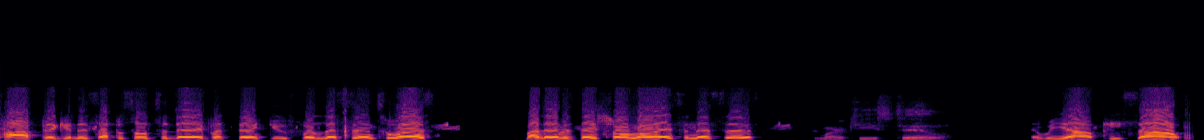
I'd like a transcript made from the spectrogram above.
topic in this episode today, but thank you for listening to us. My name is Deshaun Lawrence, and this is Markie Dell. And we out. Peace out.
